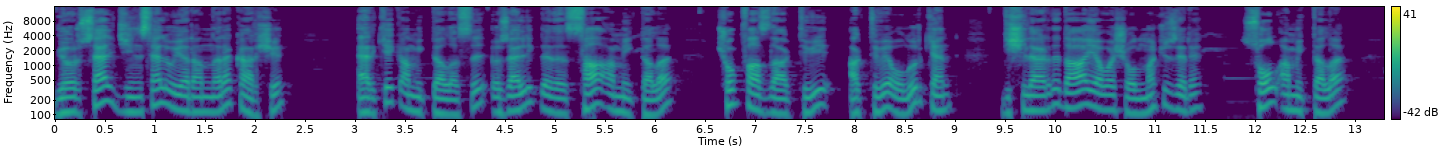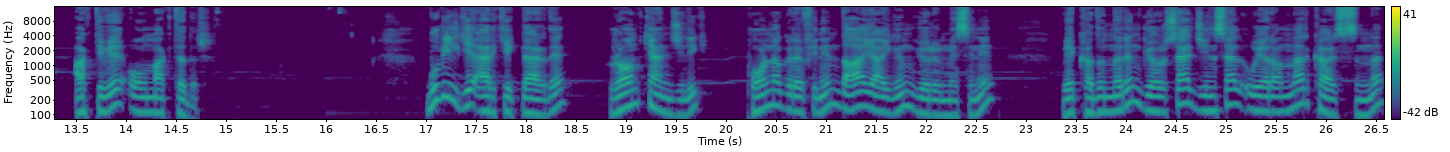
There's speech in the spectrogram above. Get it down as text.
Görsel cinsel uyaranlara karşı erkek amigdalası özellikle de sağ amigdala çok fazla aktive, aktive olurken dişilerde daha yavaş olmak üzere sol amigdala aktive olmaktadır. Bu bilgi erkeklerde röntgencilik, pornografinin daha yaygın görülmesini ve kadınların görsel cinsel uyaranlar karşısında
